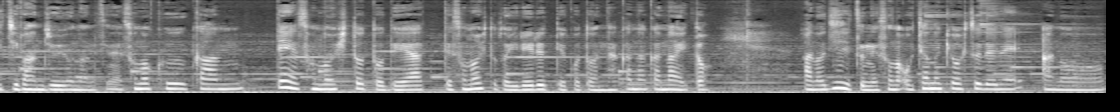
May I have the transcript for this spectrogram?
一番重要なんですね。その空間でその人と出会ってその人と入れるっていうことはなかなかないと。あの事実ねそのお茶の教室でねあの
